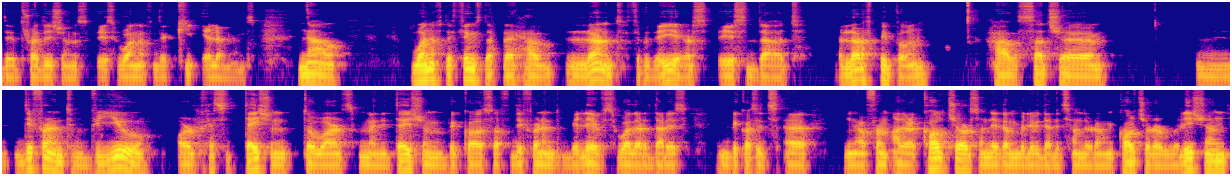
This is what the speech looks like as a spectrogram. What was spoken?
the traditions is one of the key elements. Now, one of the things that I have learned through the years is that a lot of people have such a different view or hesitation towards meditation because of different beliefs whether that is because it's uh, you know from other cultures and they don't believe that it's on their own culture or religion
